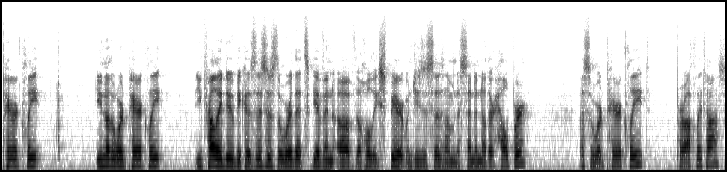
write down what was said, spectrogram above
paraclete? You know the word paraclete? You probably do because this is the word that's given of the Holy Spirit when Jesus says, I'm going to send another helper. That's the word paraclete, parakletos.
